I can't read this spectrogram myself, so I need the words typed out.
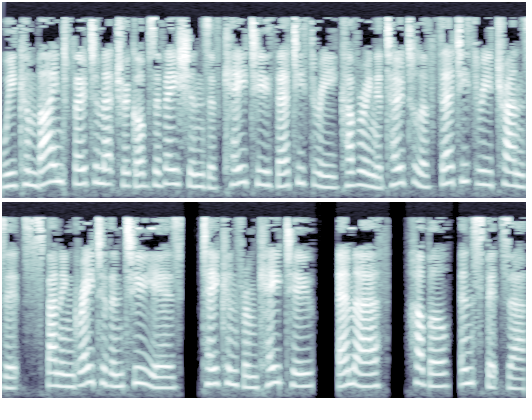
We combined photometric observations of K2-33 covering a total of 33 transits spanning greater than two years, taken from K2, MEarth, Hubble, and Spitzer.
